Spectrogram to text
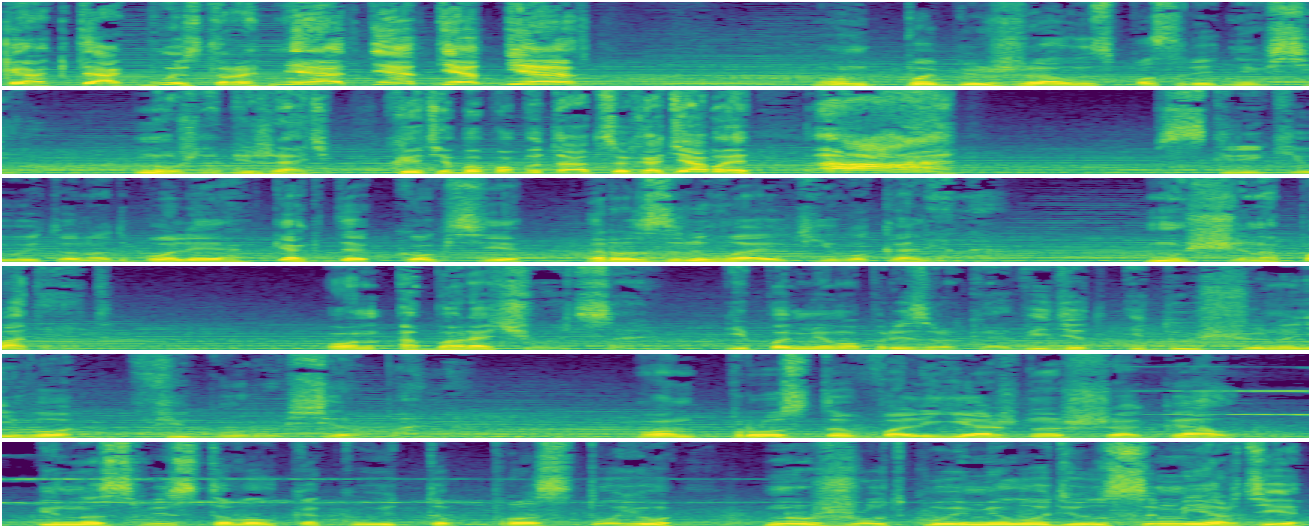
Как так? Быстро! Нет, нет, нет, нет!» Он побежал из последних сил. «Нужно бежать! Хотя бы попытаться, хотя бы... а, -а, -а Вскрикивает он от боли, когда кокси разрывают его колено. Мужчина падает. Он оборачивается и помимо призрака видит идущую на него фигуру серпами. Он просто вальяжно шагал и насвистывал какую-то простую, но жуткую мелодию смерти,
